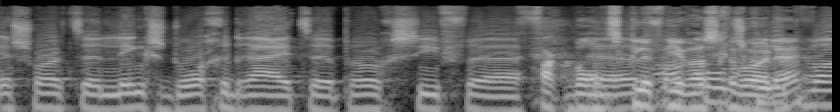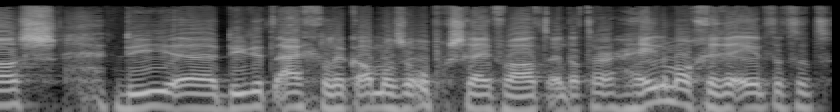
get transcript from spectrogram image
een soort eh, links doorgedraaid, eh, progressief... vakbondsclubje was geworden. was, die, eh, die dit eigenlijk allemaal zo opgeschreven had. En dat er helemaal gereed dat het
